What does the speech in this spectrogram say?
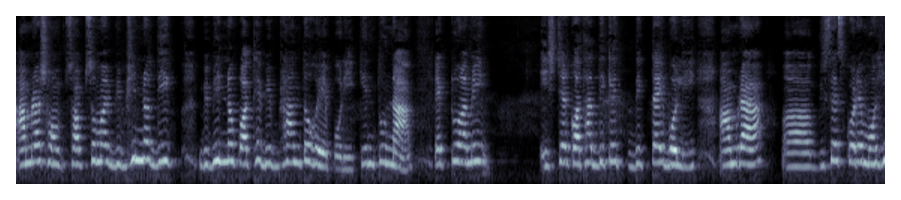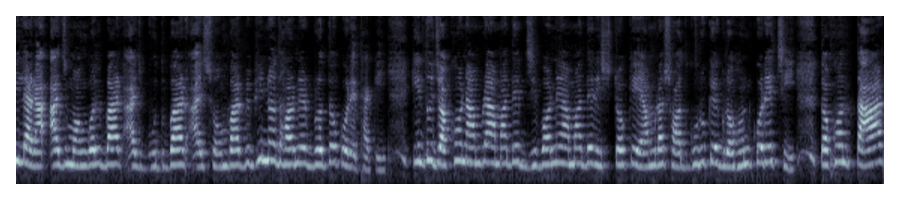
আমরা সব- সবসময় বিভিন্ন দিক, বিভিন্ন পথে বিভ্রান্ত হয়ে পড়ি। কিন্তু না, একটু আমি ইষ্টের কথার দিকে, দিকটাই বলি। আমরা বিশেষ করে মহিলারা আজ মঙ্গলবার, আজ বুধবার, আজ সোমবার বিভিন্ন ধরনের ব্রত করে থাকি। কিন্তু যখন আমরা আমাদের জীবনে আমাদের ইষ্টকে, আমরা সদ্গুরুকে গ্রহণ করেছি, তখন তার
